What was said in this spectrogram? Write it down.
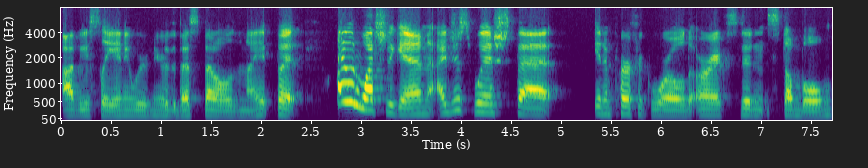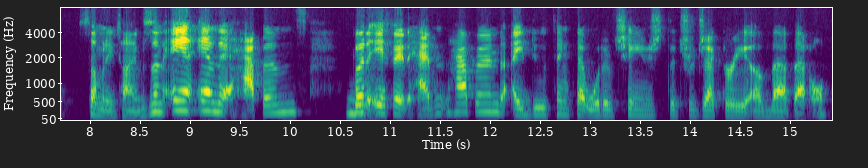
obviously anywhere near the best battle of the night, but I would watch it again. I just wish that in a perfect world, RX didn't stumble so many times, and and, and it happens. But Mhm. if it hadn't happened, I do think that would have changed the trajectory of that battle.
